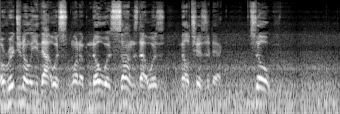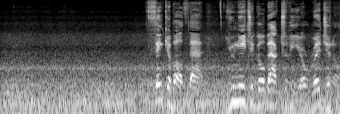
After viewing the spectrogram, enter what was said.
Originally that was one of Noah's sons that was Melchizedek. So think about that. You need to go back to the original.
